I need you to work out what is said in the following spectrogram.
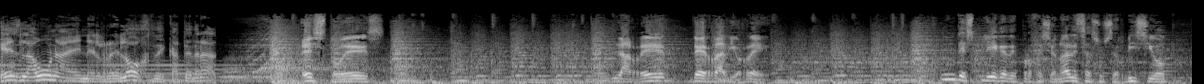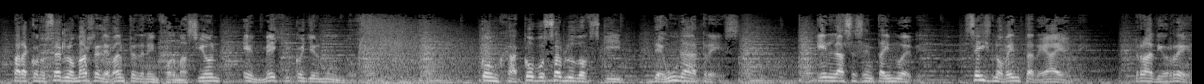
Es la una en el reloj de catedral. Esto es la red de Radio Red. Un despliegue de profesionales a su servicio para conocer lo más relevante de la información en México y el mundo. Con Jacobo Zabludovsky de 1 a 3. En la 69, 690 de AM. Radio Red,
